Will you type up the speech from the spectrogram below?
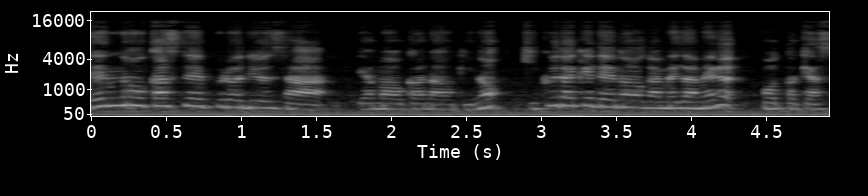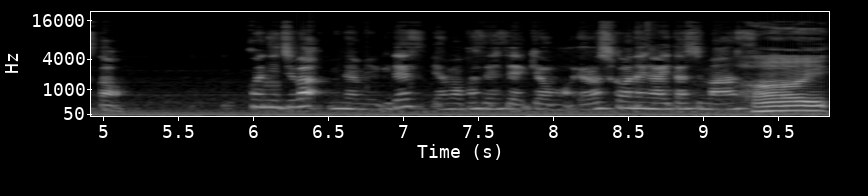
全脳活性プロデューサー山岡直樹の聞くだけで脳が目覚めるポッドキャスト。こんにちは南由紀です。山岡先生今日もよろしくお願いいたします。はい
